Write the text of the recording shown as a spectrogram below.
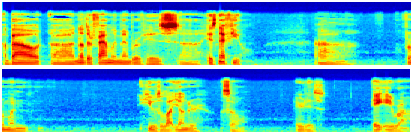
about uh, another family member of his, uh, his nephew, uh, from when he was a lot younger. So, here it is. AA Ron.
